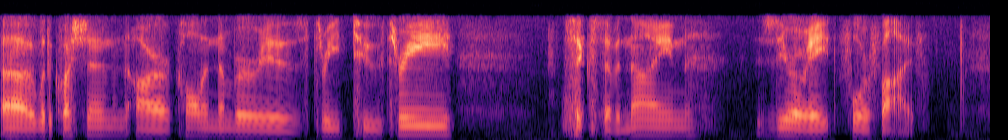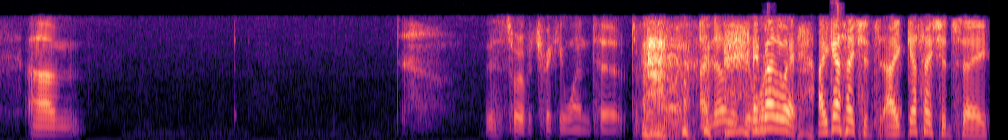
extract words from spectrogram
uh, with a question, our call-in number is three two three six seven nine zero eight four five. Um, this is sort of a tricky one to. to bring up. I know that you're and by the way, I guess I should I guess I should say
